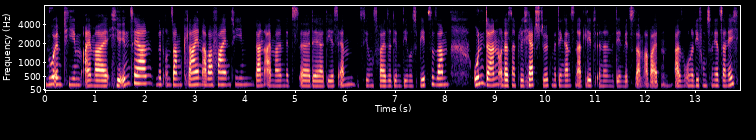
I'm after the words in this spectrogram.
nur im Team. Einmal hier intern mit unserem kleinen, aber feinen Team, dann einmal mit äh, der DSM beziehungsweise dem DOSB zusammen und dann, und das ist natürlich Herzstück, mit den ganzen AthletInnen, mit denen wir zusammenarbeiten. Also ohne die funktioniert es ja nicht.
